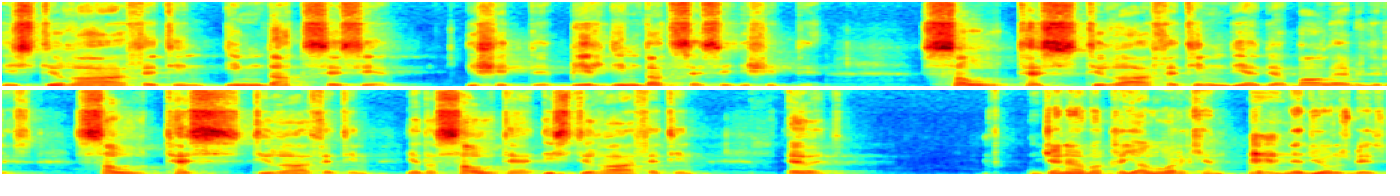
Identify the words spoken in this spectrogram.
istigafetin imdat sesi işitti. Bir imdat sesi işitti. Savtestigafetin diye de bağlayabiliriz. Savtestigafetin ya da savte istigafetin. Evet. Cenab-ı Hakk'a yalvarırken ne diyoruz biz?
